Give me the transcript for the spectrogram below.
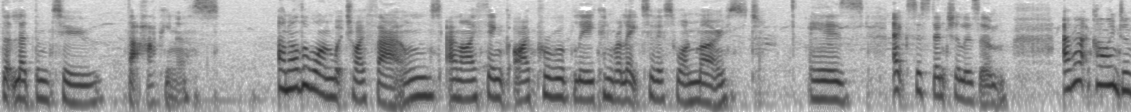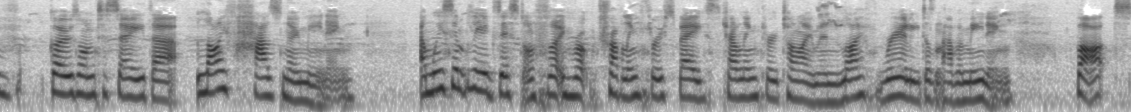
that led them to that happiness. Another one which I found, and I think I probably can relate to this one most, is existentialism. And that kind of goes on to say that life has no meaning. And we simply exist on a floating rock, traveling through space, traveling through time, and life really doesn't have a meaning. But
